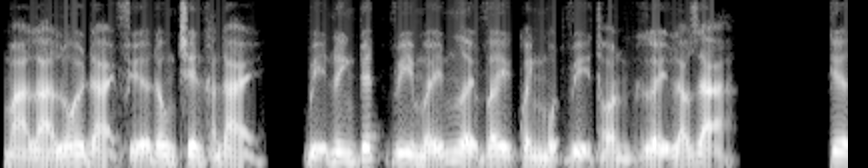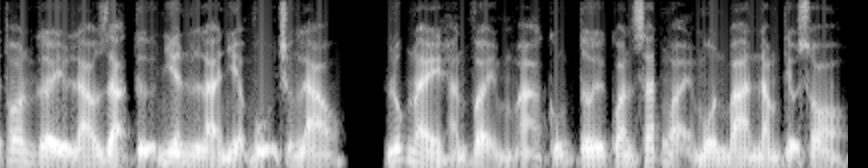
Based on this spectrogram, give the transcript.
mà là lôi đài phía đông trên khán đài, bị Ninh Tuyết Vi mấy người vây quanh một vị thon gầy lão giả. Kia thon gầy lão giả tự nhiên là nhiệm vụ trưởng lão, lúc này hắn vậy mà cũng tới quan sát ngoại môn ba năm tiểu so,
